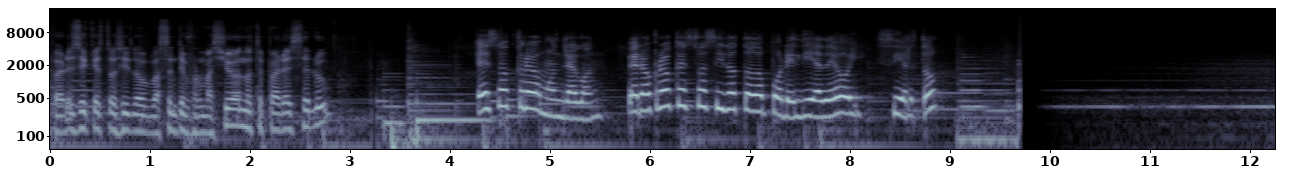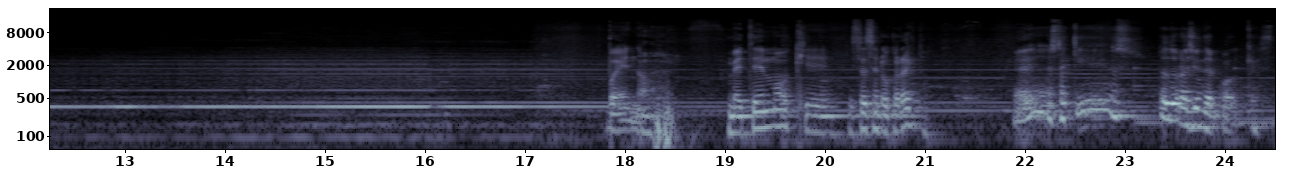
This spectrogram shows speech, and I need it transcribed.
parece que esto ha sido bastante información, ¿no te parece, Lu? Eso creo, Mondragón. Pero creo que esto ha sido todo por el día de hoy, ¿cierto? Bueno, me temo que estás en lo correcto. Eh, hasta aquí es la duración del podcast.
